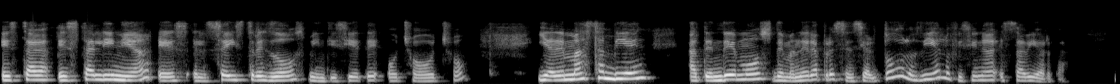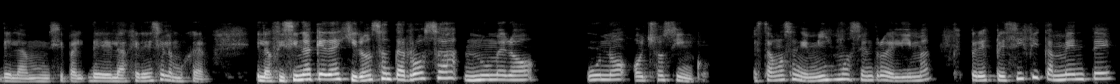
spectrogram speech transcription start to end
Esta, esta línea es el 632-2788 y además también atendemos de manera presencial. Todos los días la oficina está abierta de la, municipal, de la gerencia de la mujer. Y la oficina queda en Girón Santa Rosa, número 185. Estamos en el mismo centro de Lima, pero específicamente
